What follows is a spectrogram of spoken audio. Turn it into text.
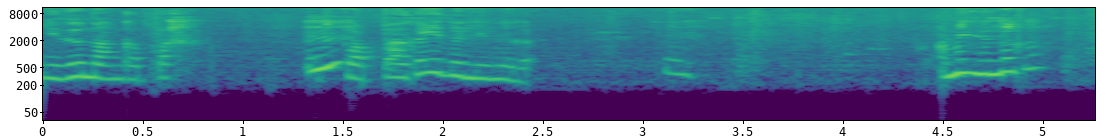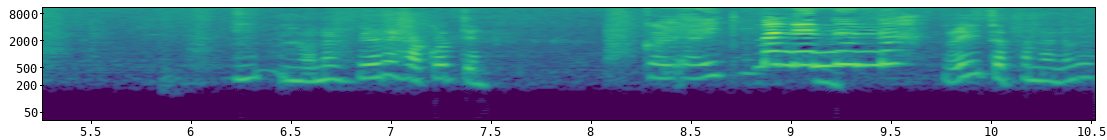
ಇದು ನಂಗಪ್ಪ ಪಪ್ಪಾಗ ಇದು ನಿನಗ ಆಮೇಲೆ ನಿನಗ ನನಗೆ ಬೇರೆ ಹಾಕೋತೀನಿ ಕಳೆ ಐತಿ ಐತಪ್ಪ ನನಗೆ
